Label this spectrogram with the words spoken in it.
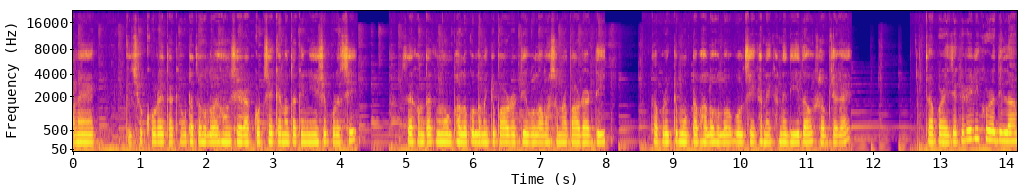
অনেক কিছু করে তাকে উঠাতে হলো, এখন সে রাগ করছে, কেন তাকে নিয়ে এসে পড়েছি? এখন তাকে মুড ভালো করলাম, একটু পাউডার দিয়ে বললাম আসলে আমরা পাউডার দিই। তারপর একটু মুডটা ভালো হলো, বলছে, এখানে এখানে দিয়ে দাও সব জায়গায়। তারপর এই জায়গায় রেডি করে দিলাম।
